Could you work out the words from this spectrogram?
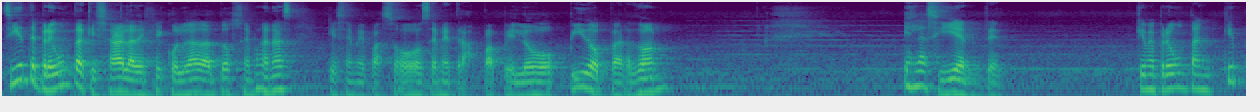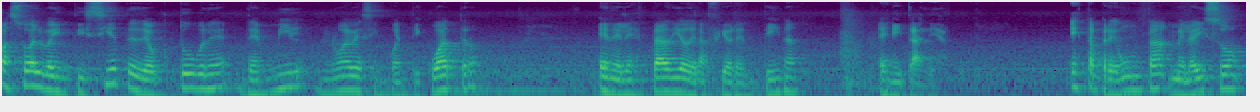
Siguiente pregunta que ya la dejé colgada dos semanas, que se me pasó, se me traspapeló, pido perdón. Es la siguiente, que me preguntan qué pasó el 27 de octubre de 1954 en el estadio de la Fiorentina en Italia. Esta pregunta me la hizo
